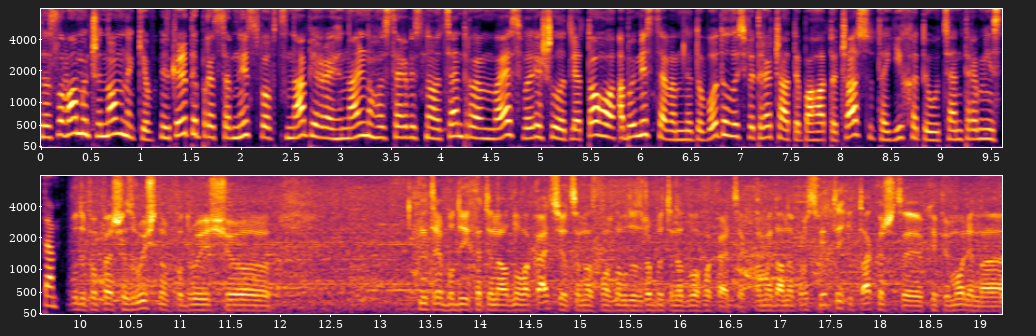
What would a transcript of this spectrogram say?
За словами чиновників, відкрити представництво в ЦНАПі регіонального сервісного центру МВС вирішили для того, аби місцевим не доводилось витрачати багато часу та їхати у центр міста. Буде, по-перше, зручно, по-друге, що не треба буде їхати на одну локацію, це в нас можна буде зробити на двох локаціях на Майдану просвіти і також це в Хеппі-молі на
